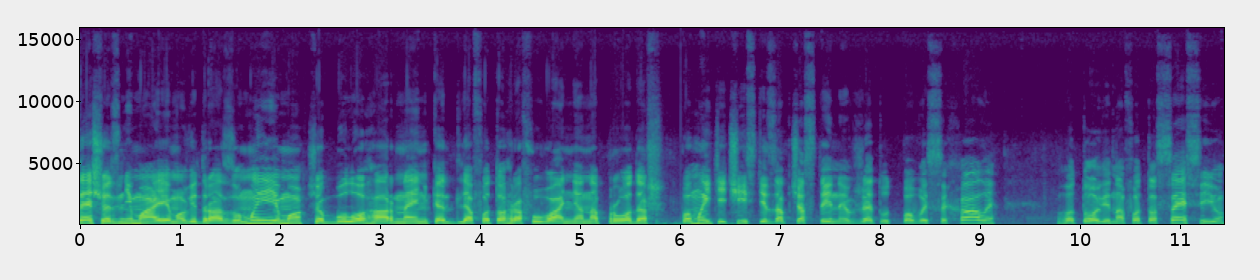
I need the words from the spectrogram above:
Те, що знімаємо, відразу миємо, щоб було гарненьке для фотографування на продаж. Помиті чисті запчастини вже тут повисихали, готові на фотосесію.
